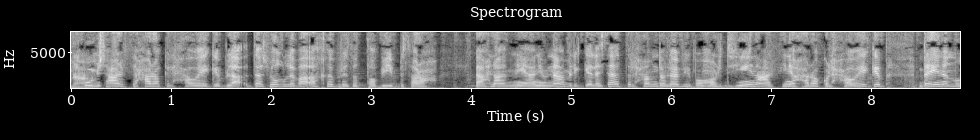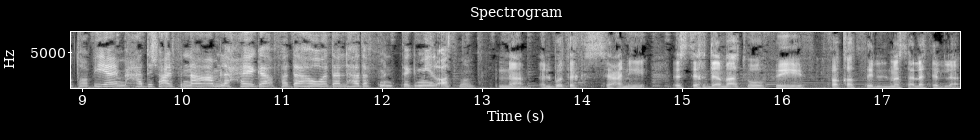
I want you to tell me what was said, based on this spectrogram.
نعم. ومش عارف يحرك الحواجب. لا ده شغل بقى خبرة الطبيب بصراحة. فإحنا يعني بنعمل الجلسات الحمد لله بيبقوا مرضيين عارفين يحركوا الحواجب. باين إنه طبيعي محدش عارف إنها عاملة حاجة فده هو ده الهدف من التجميل أصلا. نعم البوتوكس يعني استخداماته في فقط في مسألة ال-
